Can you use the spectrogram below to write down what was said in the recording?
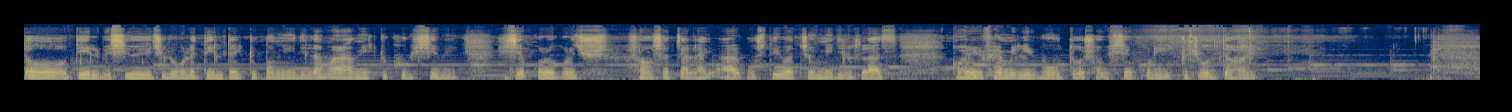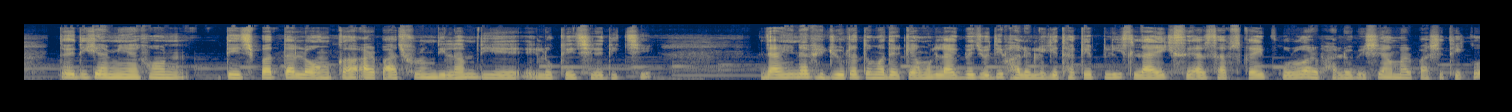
তো তেল বেশি হয়ে গেছিল বলে তেলটা একটু কমিয়ে দিলাম। আর আমি একটু খুব হিসেবি, হিসেব করে করে সংসার চালাই। আর বুঝতেই পারছ মিডিল ক্লাস ঘরের ফ্যামিলির বউ তো সব হিসেব করেই একটু চলতে হয়। তো এদিকে আমি এখন তেজপাতা, লঙ্কা আর পাঁচফোড়ন দিলাম, দিয়ে এগুলোকে ছেড়ে দিচ্ছি। জানি না ভিডিওটা তোমাদের কেমন লাগবে। যদি ভালো লেগে থাকে প্লিজ লাইক শেয়ার সাবস্ক্রাইব করো আর ভালোবেসে আমার পাশে থেকো।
